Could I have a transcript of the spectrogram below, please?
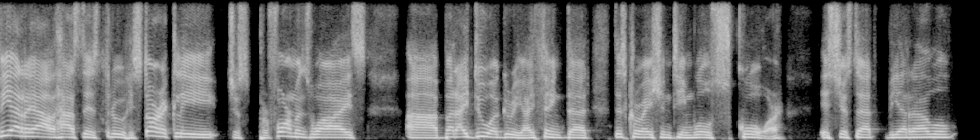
Villarreal has this through historically, just performance-wise. Uh, but I do agree. I think that this Croatian team will score. It's just that Villarreal will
